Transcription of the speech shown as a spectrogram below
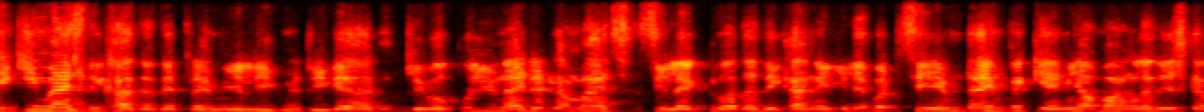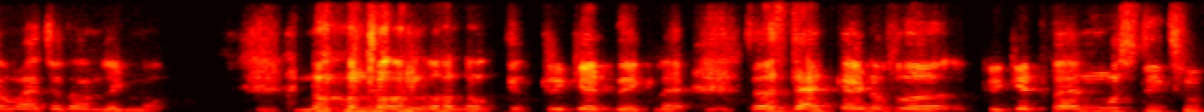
एक ही मैच दिखाते थे प्रीमियर लीग में ठीक है लिवरपूल यूनाइटेड का मैच सिलेक्ट हुआ था दिखाने के लिए बट सेम टाइम पे केनिया बांग्लादेश का मैच होता हम like no no no no no cricket देखना है so I was that kind of a cricket fan mostly through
